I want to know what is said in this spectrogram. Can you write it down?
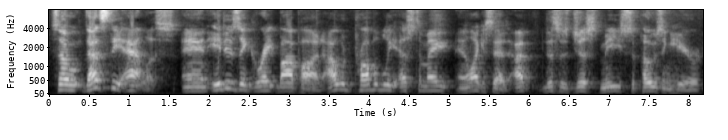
So that's the Atlas, and it is a great bipod. I would probably estimate, and like I said, I, this is just me supposing here.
